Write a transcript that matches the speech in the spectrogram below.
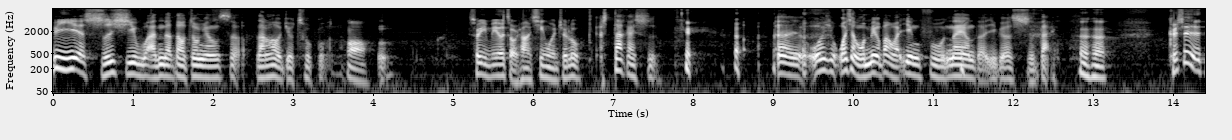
毕业实习完的到中央社，然后就出国了。哦，嗯，所以没有走上新闻之路。大概是。呃，我我想我没有办法应付那样的一个时代。可是，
